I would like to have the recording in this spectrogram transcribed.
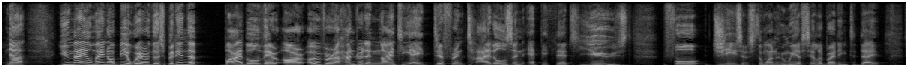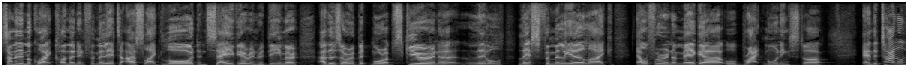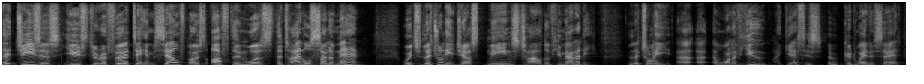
Now, you may or may not be aware of this, but in the Bible, there are over 198 different titles and epithets used for Jesus, the one whom we are celebrating today. Some of them are quite common and familiar to us, like Lord and Savior and Redeemer. Others are a bit more obscure and a little less familiar, like Alpha and Omega or Bright Morning Star. And the title that Jesus used to refer to himself most often was the title Son of Man, which literally just means child of humanity. Literally, uh, uh, one of you, I guess, is a good way to say it.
